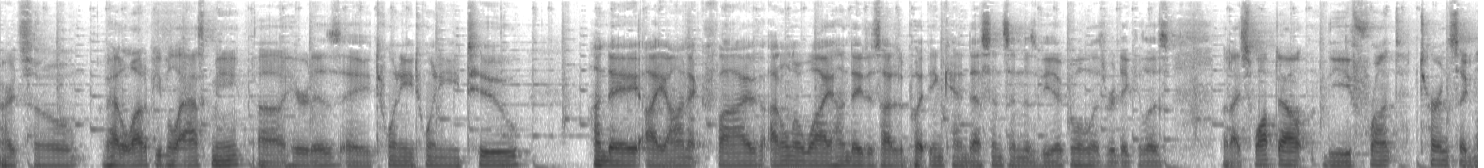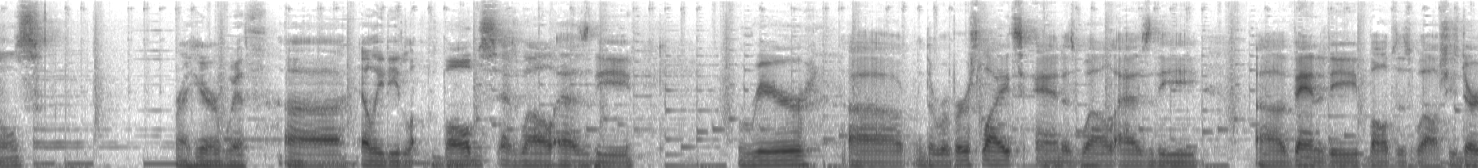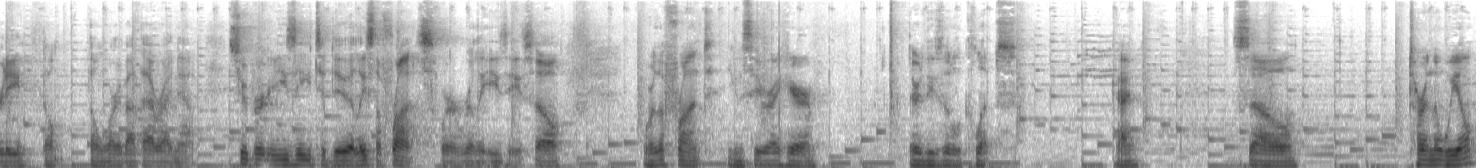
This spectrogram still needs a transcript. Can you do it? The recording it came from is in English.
All right, so I've had a lot of people ask me. Uh, here it is, a 2022 Hyundai Ioniq 5. I don't know why Hyundai decided to put incandescents in this vehicle. It's ridiculous. But I swapped out the front turn signals right here with uh, LED bulbs as well as the rear, uh, the reverse lights, and as well as the uh, vanity bulbs as well. She's dirty. Don't don't worry about that right now. Super easy to do. At least the fronts were really easy. So for the front, you can see right here, there are these little clips. Okay. So turn the wheel.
